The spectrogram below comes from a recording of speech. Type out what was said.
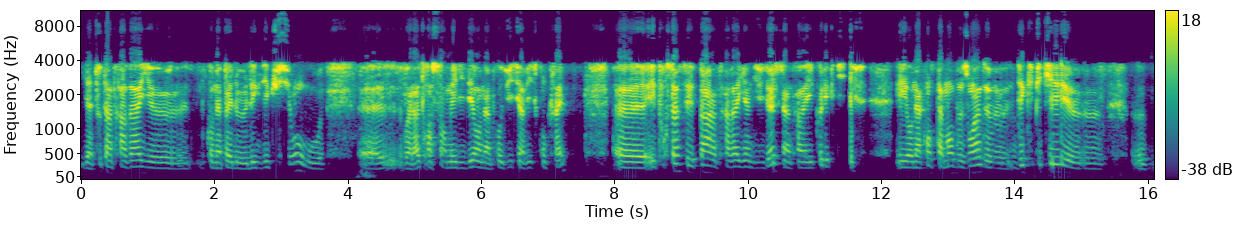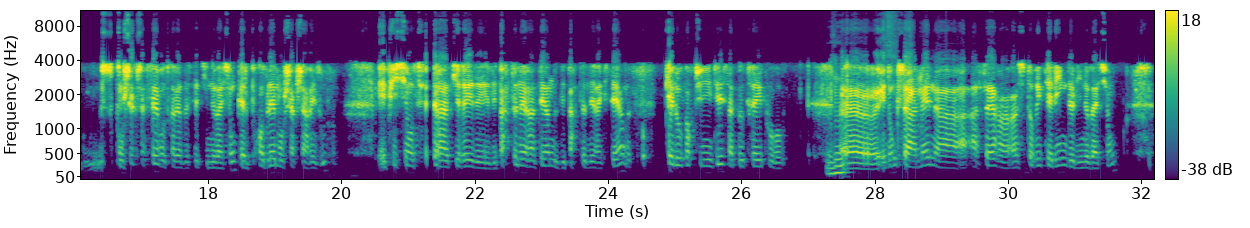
il y a tout un travail qu'on appelle l'exécution, ou voilà, transformer l'idée en un produit service concret. et pour ça, c'est pas un travail individuel, c'est un travail collectif et on a constamment besoin de d'expliquer euh, euh, ce qu'on cherche à faire au travers de cette innovation, quels problèmes on cherche à résoudre. Et puis si on sait attirer des, des, partenaires internes ou des partenaires externes, quelle opportunité ça peut créer pour eux. Mhm. Euh, et donc ça amène à, à faire un, un, storytelling de l'innovation.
